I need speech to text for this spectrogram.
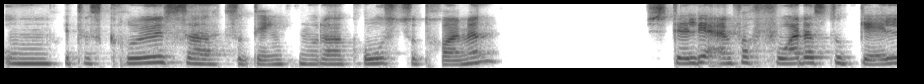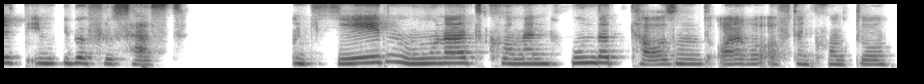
um etwas größer zu denken oder groß zu träumen. Stell dir einfach vor, dass du Geld im Überfluss hast. Und jeden Monat kommen 100.000 Euro auf dein Konto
